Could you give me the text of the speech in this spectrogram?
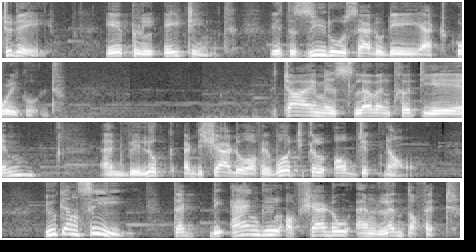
Today, April 18th, is the zero shadow day at Kozhikode. The time is 11:30 a.m. and we look at the shadow of a vertical object now. You can see that the angle of shadow and length of it.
